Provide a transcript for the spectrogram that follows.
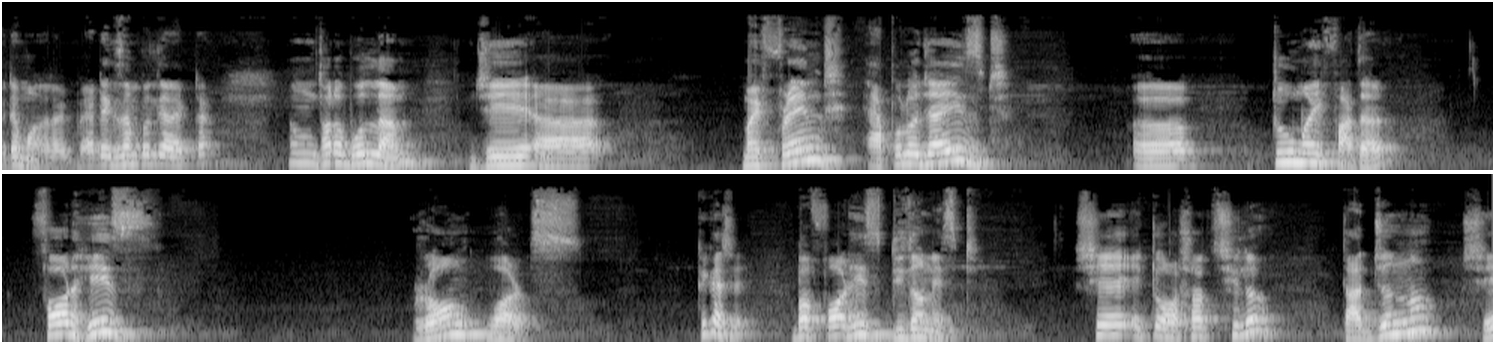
এটা মনে রাখবে। একটা এক্সাম্পল দিয়ে একটা ধরো বললাম যে my friend apologised to my father for his wrong words ঠিক আছে? বা ফর হিজ ডিজনেস্ট সে একটু অসৎ ছিল, তার জন্য সে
